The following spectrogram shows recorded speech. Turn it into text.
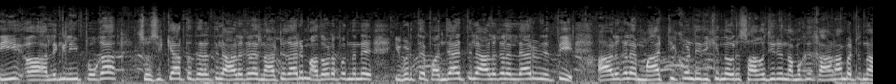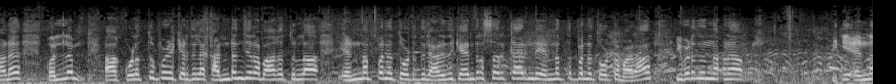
തീ അല്ലെങ്കിൽ ഈ പുക ശ്വസിക്കാത്ത തരത്തിൽ ആളുകളെ നാട്ടുകാരും അതോടൊപ്പം തന്നെ ഇവിടുത്തെ പഞ്ചായത്തിലെ ആളുകളെല്ലാവരും എത്തി. ആളുകളെ മാറ്റിക്കൊണ്ടിരിക്കുന്ന ഒരു സാഹചര്യം നമുക്ക് കാണാൻ പറ്റുന്നതാണ്. കൊല്ലം കുളത്തുപുഴയ്ക്കടുത്തുള്ള കണ്ടഞ്ചിറ ഭാഗത്തുള്ള എണ്ണപ്പന തോട്ടത്തിലാണ് ഇത് കേന്ദ്ര സർക്കാരിന്റെ എണ്ണപ്പനത്തോട്ടമാണ്. ഇവിടെ നിന്നാണ് ഈ എണ്ണ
